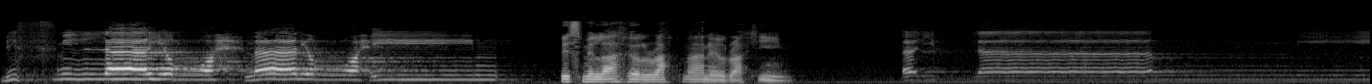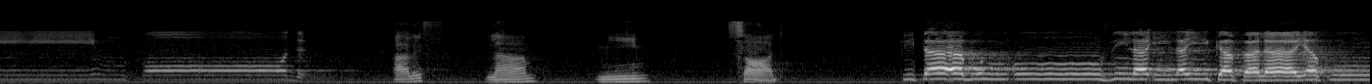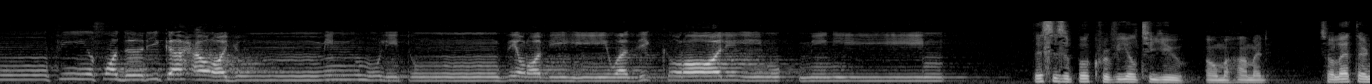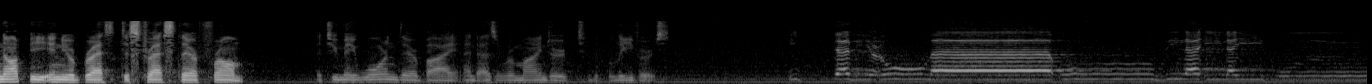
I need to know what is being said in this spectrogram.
بسم الله الرحمن الرحيم. بسم الله الرحمن الرحيم. ألف لام ميم صاد. ألف لام ميم صاد. كتاب أنزل إليك فلا يكن في صدرك حرج منه لتنذر به وذكرى للمؤمنين This is a book revealed to you, O Muhammad, so let there not be in your breast distress therefrom, that you may warn thereby and as a reminder to the believers. اتبعوا ما أنزل إليكم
